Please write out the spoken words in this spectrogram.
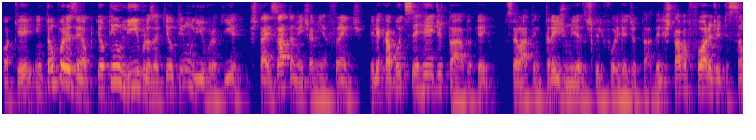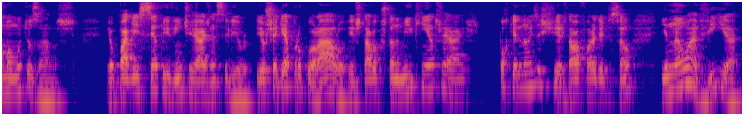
ok? Então, por exemplo, eu tenho livros aqui, eu tenho um livro aqui, está exatamente à minha frente, ele acabou de ser reeditado, ok? Sei lá, tem três meses que ele foi reeditado. Ele estava fora de edição há muitos anos. Eu paguei 120 reais nesse livro. Eu cheguei a procurá-lo, ele estava custando 1.500 reais, porque ele não existia, ele estava fora de edição e não havia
